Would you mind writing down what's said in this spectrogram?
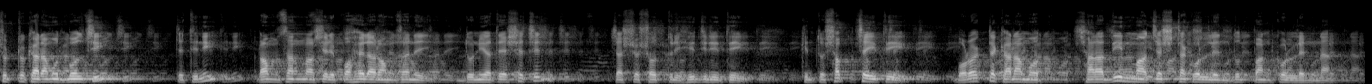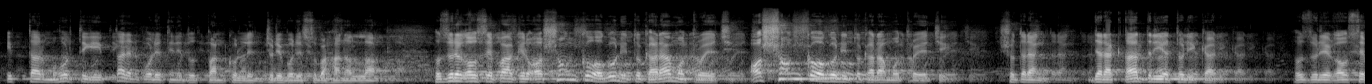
ছোট্ট কারামত বলছি যে তিনি রমজান মাসের পহেলা রমজানে দুনিয়াতে এসেছেন, চারশো সত্তর হিজড়িতে। কিন্তু সবচাইতে বড় একটা কারামত, সারাদিন মা চেষ্টা করলেন, দুধ পান করলেন না। ইফতার মুহূর্তে ইফতারের পরে তিনি দুধ পান করলেন জুড়ে বলে সুবাহান আল্লাহ হুজুরে গাউসে পাকের অসংখ্য অগণিত কারামত রয়েছে, অসংখ্য অগণিত কারামত রয়েছে। সুতরাং যারা কাদরিয়া তরিকার, হুজুরে গাউসে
